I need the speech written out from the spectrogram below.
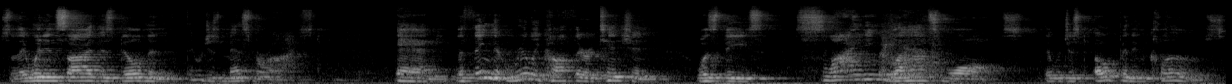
So they went inside this building and they were just mesmerized. And the thing that really caught their attention was these sliding glass walls that would just open and close.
